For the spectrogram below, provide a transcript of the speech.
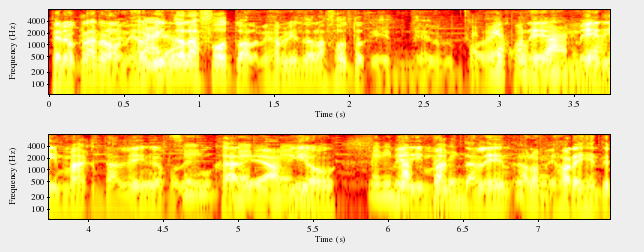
Pero claro, a lo mejor Claro. viendo la foto, a lo mejor viendo la foto que eh, podéis poner. Mary Magdalene, o podéis Sí, buscar Mary, eh, Mary, avión Mary Mary, Magdalene. Magdalene, a lo mejor hay gente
